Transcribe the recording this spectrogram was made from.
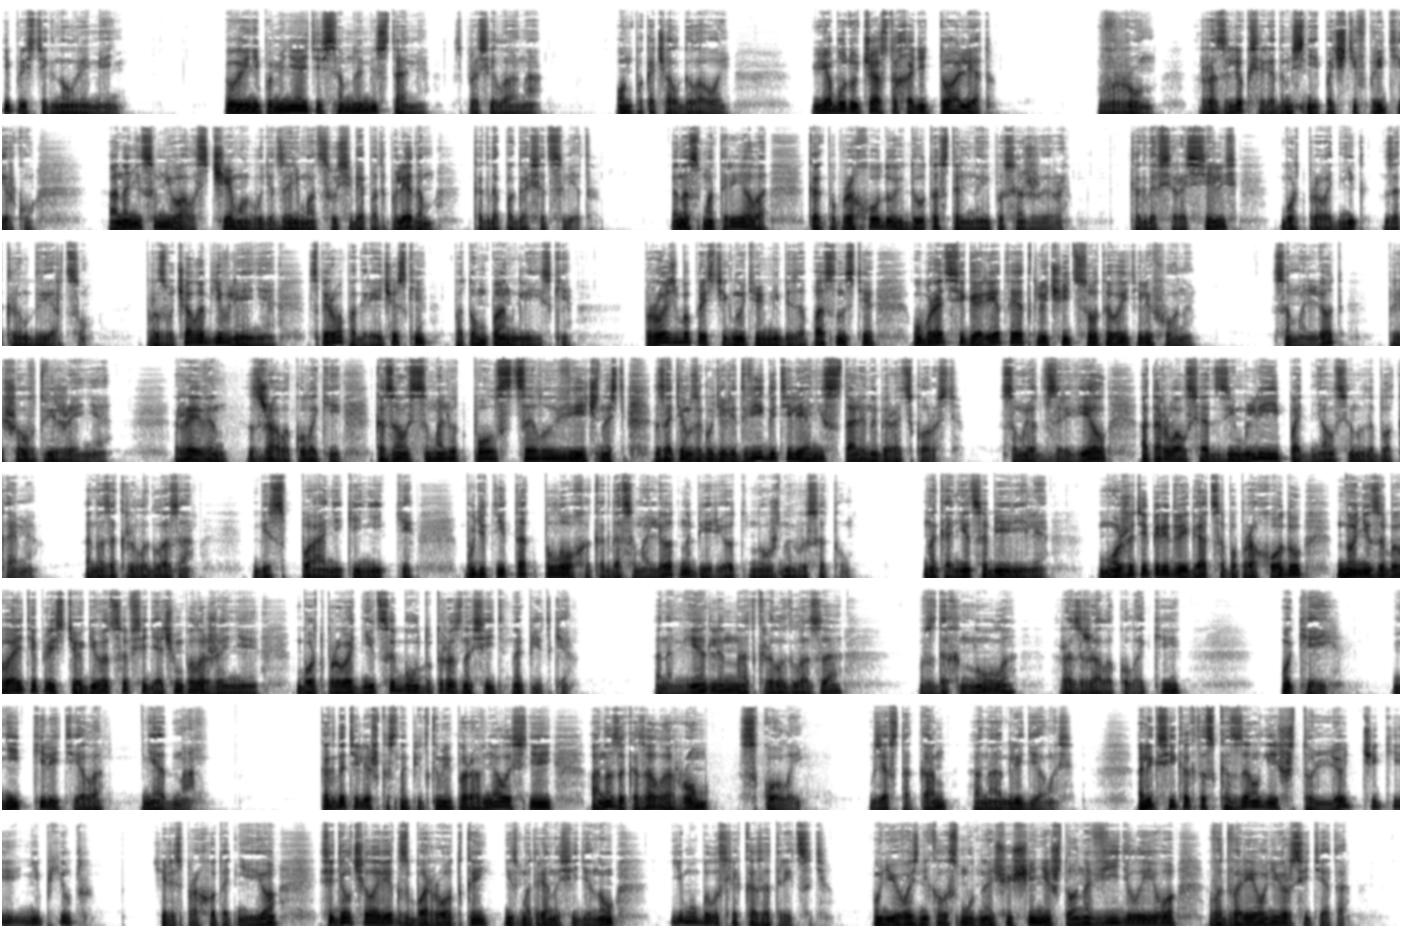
и пристегнул ремень. — Вы не поменяетесь со мной местами? — спросила она. Он покачал головой. — Я буду часто ходить в туалет. Врун разлегся рядом с ней почти в притирку — она не сомневалась, чем он будет заниматься у себя под пледом, когда погасит свет. Она смотрела, как по проходу идут остальные пассажиры. Когда все расселись, бортпроводник закрыл дверцу. Прозвучало объявление, сперва по-гречески, потом по-английски. Просьба пристегнуть ремни безопасности, убрать сигареты и отключить сотовые телефоны. Самолет пришел в движение. Ревен сжала кулаки. Казалось, самолет полз целую вечность. Затем загудели двигатели, и они стали набирать скорость. Самолет взревел, оторвался от земли и поднялся над облаками. Она закрыла глаза. «Без паники, Никки. Будет не так плохо, когда самолет наберет нужную высоту». Наконец объявили — Можете передвигаться по проходу, но не забывайте пристегиваться в сидячем положении. Бортпроводницы будут разносить напитки. Она медленно открыла глаза, вздохнула, разжала кулаки. Окей, Никки летела не одна. Когда тележка с напитками поравнялась с ней, она заказала ром с колой. Взяв стакан, она огляделась. Алексей как-то сказал ей, что летчики не пьют. Через проход от нее сидел человек с бородкой, несмотря на седину, ему было слегка за тридцать. У нее возникло смутное ощущение, что она видела его во дворе университета.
